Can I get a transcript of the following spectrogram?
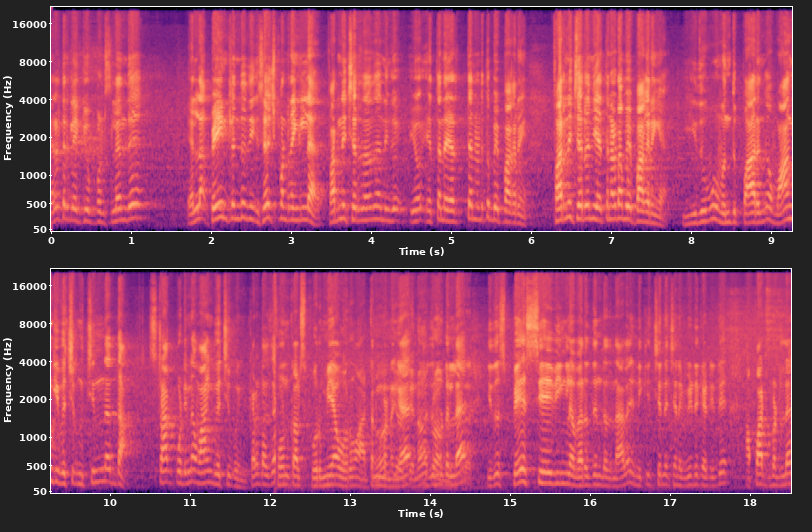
எலக்ட்ரிக்கல் எக்யூப்மெண்ட்ஸ்லேருந்து எல்லா பெயிண்ட்லேருந்து நீங்கள் சர்ச் பண்ணுறீங்கல்ல ஃபர்னிச்சர்லேருந்து நீங்கள் எத்தனை எத்தனை இடத்து போய் பார்க்குறீங்க? ஃபர்னிச்சர்லேருந்து எத்தனை இடம் போய் பார்க்குறீங்க? இதுவும் வந்து பாருங்கள் வாங்கி வச்சுக்கோங்க சின்னது தான் ஸ்டாக் போட்டிங்கன்னா வாங்கி வச்சுக்கோங்க. கரெக்டாக ஃபோன் கால்ஸ் பொறுமையாக வரும் அட்டன் பண்ணுங்க. okay, no அது மட்டும் இல்லை இது ஸ்பேஸ் சேவிங்கில் வருதுன்றதுனால இன்றைக்கி சின்ன சின்ன வீடு கட்டிட்டு அப்பார்ட்மெண்ட்டில்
